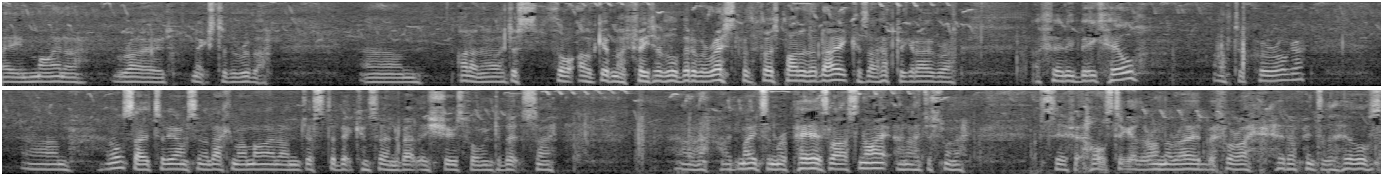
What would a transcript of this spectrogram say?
a minor road next to the river. Um, I don't know, I just thought I'll give my feet a little bit of a rest for the first part of the day because I have to get over a, a fairly big hill after Quiroga. Um, and also, to be honest, in the back of my mind, I'm just a bit concerned about these shoes falling to bits. So uh, I'd made some repairs last night and I just want to see if it holds together on the road before I head up into the hills.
